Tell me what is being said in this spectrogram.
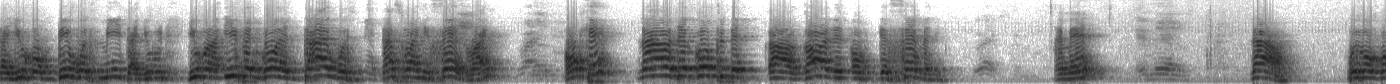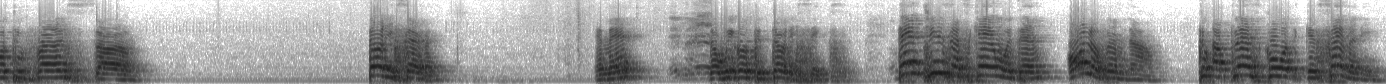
that you're gonna be with me, that you you're gonna even go and die with me. That's what he said, right? Okay. Now they go to the uh, Garden of Gethsemane. Amen. Amen. Now we're gonna go to verse uh, 37. Amen. Amen. No, we go to 36. Then Jesus came with them, all of them now, to a place called Gethsemane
